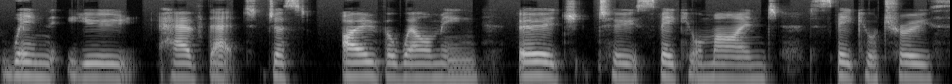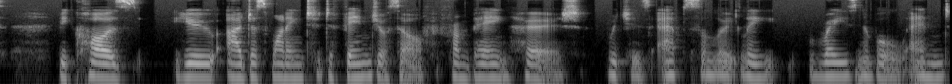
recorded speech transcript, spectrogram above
when you have that just overwhelming urge to speak your mind, to speak your truth, because you are just wanting to defend yourself from being hurt, which is absolutely reasonable. And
